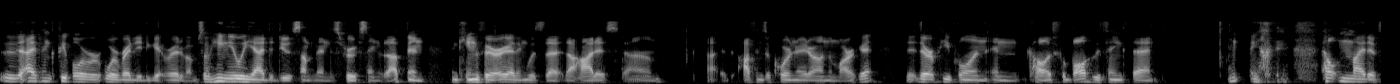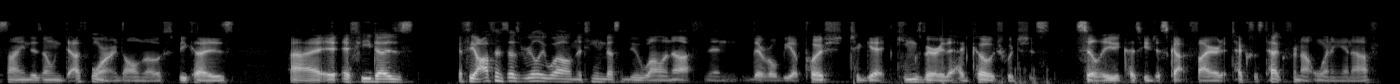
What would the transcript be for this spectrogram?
I think people were, were ready to get rid of him. So he knew he had to do something to spruce things up. And, and Kingsbury, I think, was the, the hottest um, uh, offensive coordinator on the market. There are people in, in college football who think that Helton might have signed his own death warrant almost because uh, if he does, if the offense does really well and the team doesn't do well enough, then there will be a push to get Kingsbury the head coach, which is silly because he just got fired at Texas Tech for not winning enough.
